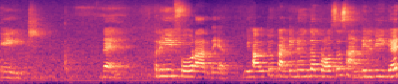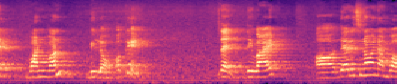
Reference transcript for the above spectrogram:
8 then 3 4 are there. We have to continue the process until we get 1 1 below okay? Then divide uh, there is no number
